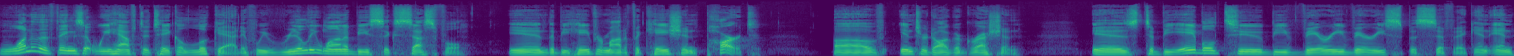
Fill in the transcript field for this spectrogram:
One of the things that we have to take a look at if we really want to be successful in the behavior modification part of interdog aggression is to be able to be very, very specific. And, and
